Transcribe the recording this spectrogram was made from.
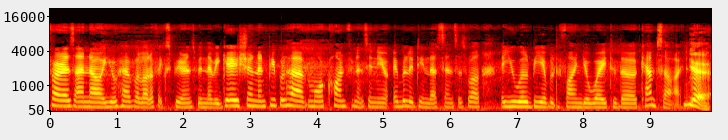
far as I know, you have a lot of experience with navigation, and people have more confidence in your ability in that sense as well. That you will be able to find your way to the campsite. Yeah,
